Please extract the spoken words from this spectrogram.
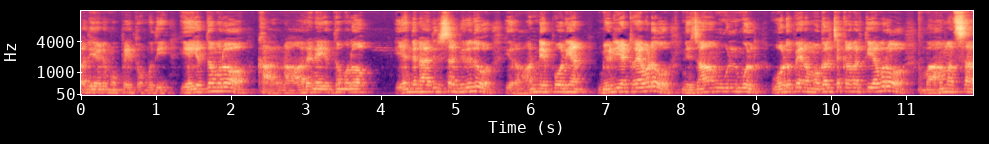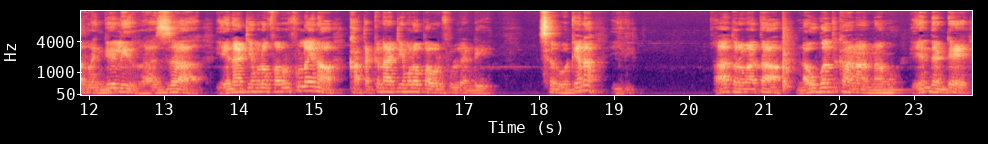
పదిహేడు ముప్పై తొమ్మిది. ఏ యుద్ధములో? కారణాలనే యుద్ధములో. ఏంది నాదిర్సా బిరుదు? ఇరాన్ నెపోలియన్. మీడియేటర్ ఎవడు? నిజాం ఉల్ ముల్క్. ఓడిపోయిన మొఘల్ చక్రవర్తి ఎవరు? మహమ్మద్ షా రంగేలి రాజా. ఏ నాట్యంలో పవర్ఫుల్ అయినా కథక్ నాట్యంలో పవర్ఫుల్ అండి. సరే ఓకేనా? ఇది. ఆ తర్వాత నౌబత్ ఖానా అన్నాము. ఏంటంటే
